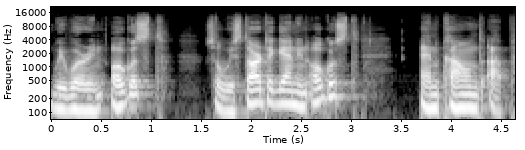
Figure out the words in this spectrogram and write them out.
We were in August. So we start again in August and count up.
